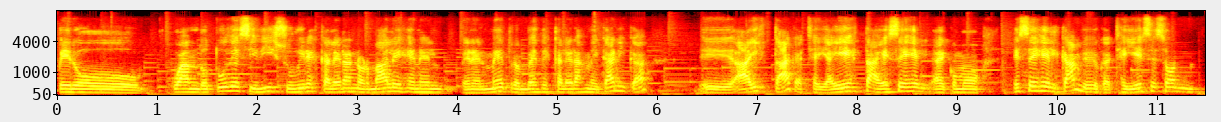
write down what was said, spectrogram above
Pero cuando tú decidís subir escaleras normales en el, en el metro en vez de escaleras mecánicas, eh, ahí está, ¿cachai? Ahí está, ese es el, eh, como, ese es el cambio, ¿cachai? Y, ese son,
